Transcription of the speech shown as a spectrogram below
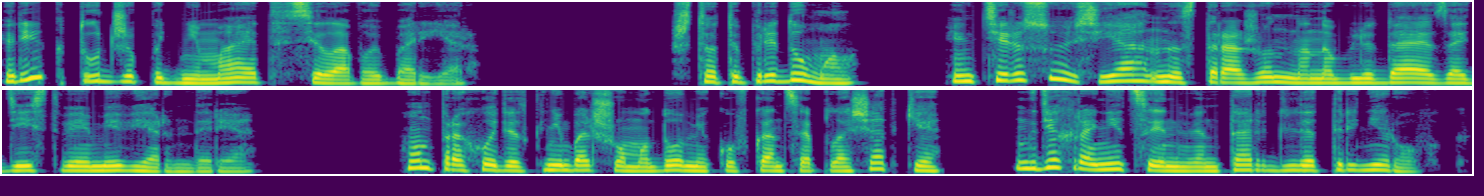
Рик тут же поднимает силовой барьер. «Что ты придумал?» Интересуюсь я, настороженно наблюдая за действиями Верндеря. Он проходит к небольшому домику в конце площадки, где хранится инвентарь для тренировок.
